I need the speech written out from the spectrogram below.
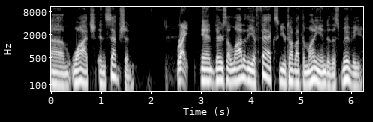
um, watch Inception. right. And there's a lot of the effects you're talking about the money into this movie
